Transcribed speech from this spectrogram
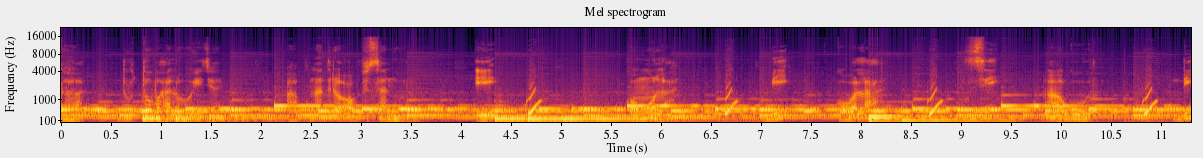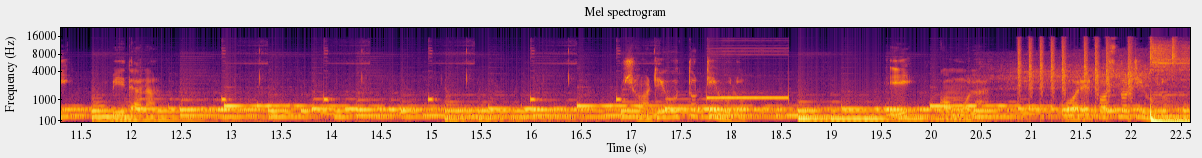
ঘা দ্রুত ভালো হয়ে যায়। আপনাদের অপশান হল এ, কমলা, বি, কলা, সি আঙুর ডি, বেদানা। সঠিক উত্তরটি হলো এ, কমলা। পরের প্রশ্নটি হলো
